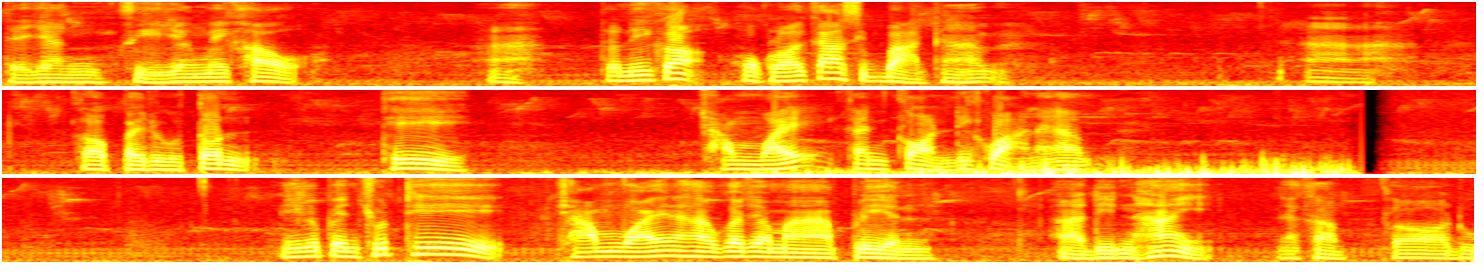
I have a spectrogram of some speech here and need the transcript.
แต่ยังสียังไม่เข้าอะตัวนี้ก็ 690 บาทนะครับอ่าก็ไปดูต้นที่ชำไว้กันก่อนดีกว่านะครับ นี่ก็เป็นชุดที่ชำไว้นะครับก็จะมาเปลี่ยน ดินให้นะครับ ก็ดู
